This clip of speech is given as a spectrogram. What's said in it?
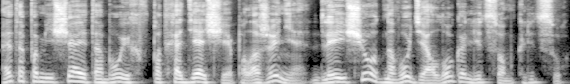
это помещает обоих в подходящее положение для еще одного диалога лицом к лицу.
